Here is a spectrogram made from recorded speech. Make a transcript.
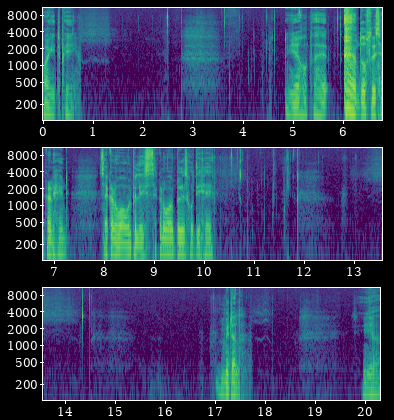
point पे ये होता है दूसरी second hand second vowel place second vowel place होती है मिडल या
